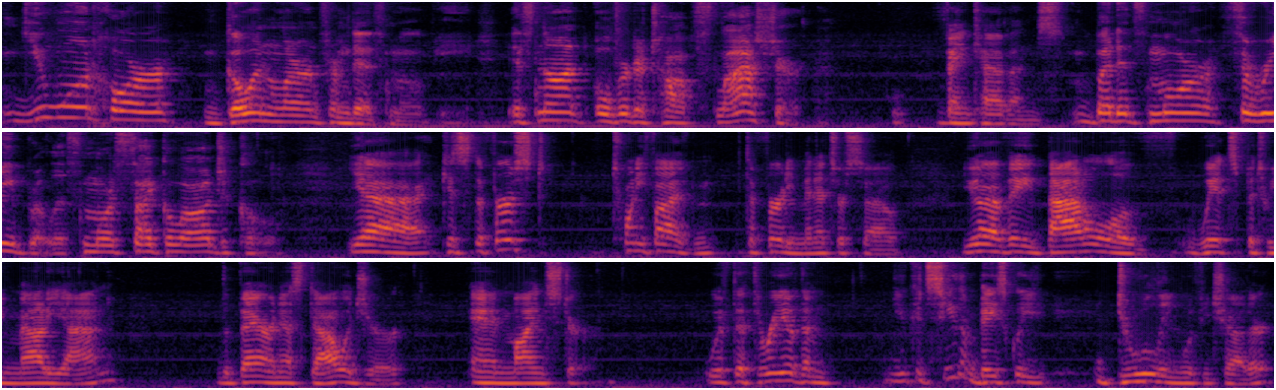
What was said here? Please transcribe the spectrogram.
You want horror? Go and learn from this movie. It's not over the top slasher, Vank Evans. but it's more cerebral. It's more psychological. Yeah, because the first 25 to 30 minutes or so, you have a battle of wits between Marianne, the Baroness Dowager, and Meinster. With the three of them, you could see them basically dueling with each other,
